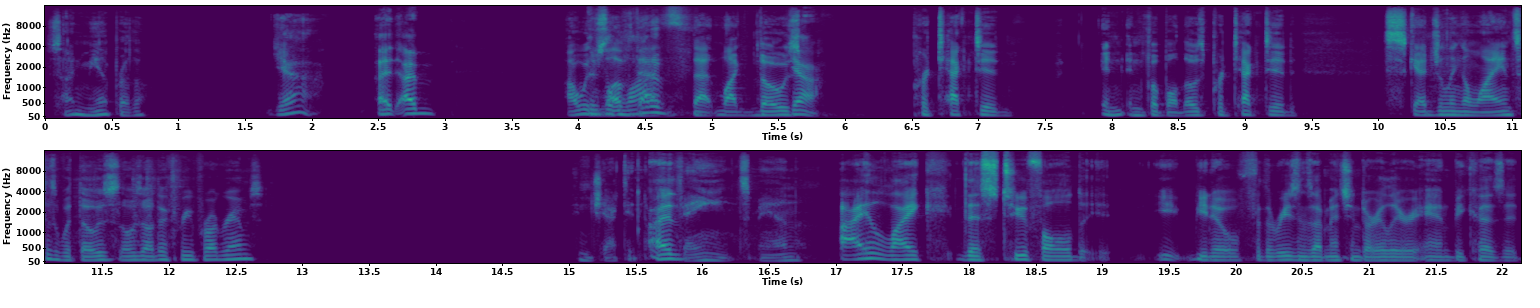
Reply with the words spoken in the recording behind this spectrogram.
Sign me up, brother. Yeah, I, I'm. I would love that. of- that like those Yeah, protected in, in football, those protected scheduling alliances with those those other three programs injected in I- veins, man. I like this twofold. You, you know, for the reasons I mentioned earlier, and because it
